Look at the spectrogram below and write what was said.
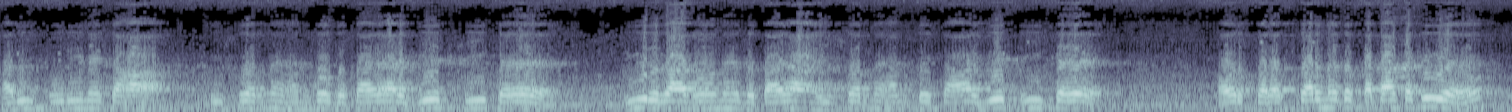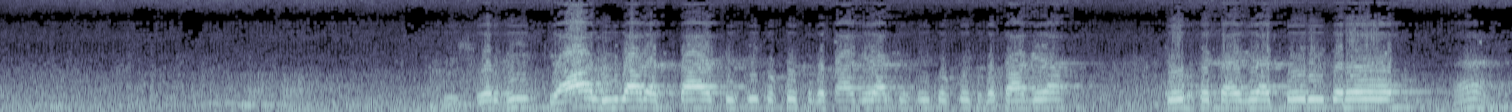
हरि सूरी ने कहा ईश्वर ने हमको बताया, ये ठीक है। वीर राघव ने बताया, ईश्वर ने हमसे कहा, ये ठीक है। और परस्पर में तो कटाकटी है। ईश्वर भी क्या लीला रखता है, किसी को कुछ बता गया, किसी को कुछ बता गया। चोर से कह गया, चोरी करो। हैं?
